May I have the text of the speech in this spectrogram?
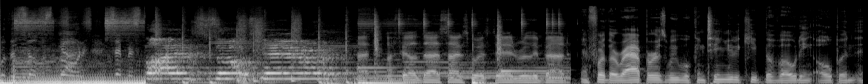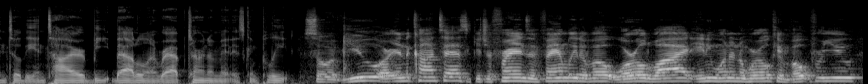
with a silver spoon, sipping so scared. I feel that Science Boys did really bad. And for the rappers, we will continue to keep the voting open until the entire beat battle and rap tournament is complete. So if you are in the contest, get your friends and family to vote worldwide. Anyone in the world can vote for you.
